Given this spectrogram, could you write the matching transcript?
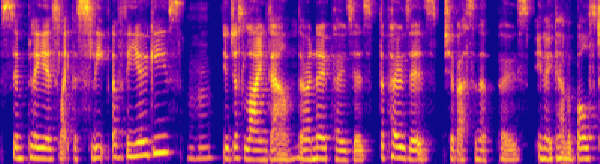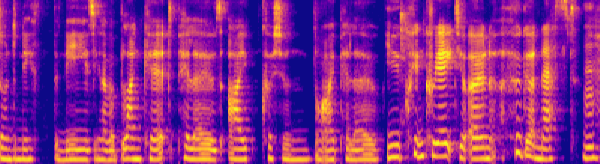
simply is like the sleep of the yogis. Mm-hmm. You're just lying down. There are no poses. The poses Shavasana pose. You know, you can have a bolster underneath the knees. You can have a blanket, pillows, eye cushion or eye pillow. You can create your own hygge nest. Mm.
